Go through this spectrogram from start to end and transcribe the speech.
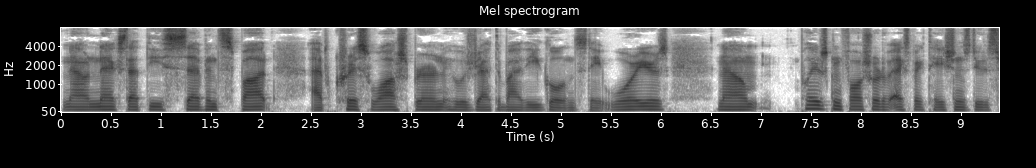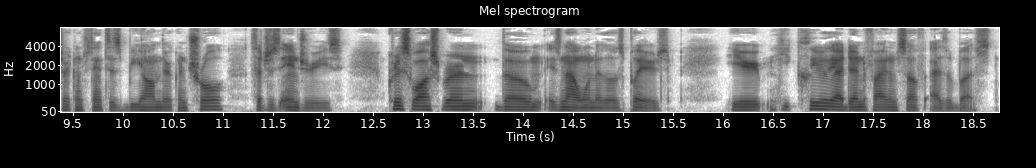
Now, next at the seventh spot, I have Chris Washburn, who was drafted by the Golden State Warriors. Now, players can fall short of expectations due to circumstances beyond their control, such as injuries. Chris Washburn, though, is not one of those players. Here, he clearly identified himself as a bust.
